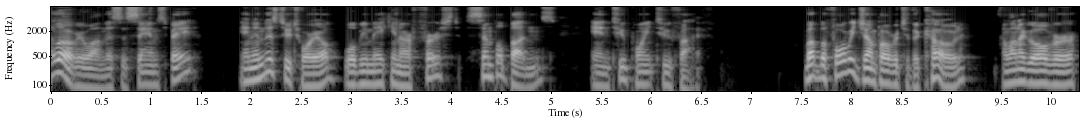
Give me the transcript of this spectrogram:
Hello everyone, this is Sam Spade, and in this tutorial we'll be making our first simple buttons in 2.25. But before we jump over to the code, I want to go over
